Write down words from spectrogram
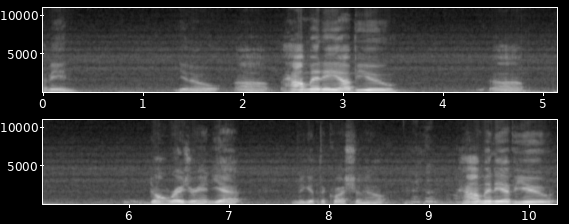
I mean, you know, uh, how many of you uh, don't raise your hand yet? Let me get the question out. How many of you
